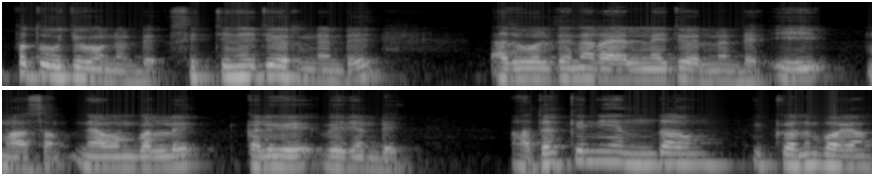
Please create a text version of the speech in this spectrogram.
ഇപ്പോൾ തോറ്റു പോകുന്നുണ്ട്. സിറ്റിനേറ്റ് വരുന്നുണ്ട്. അതുപോലെ തന്നെ റയൽ നൈറ്റ് വരുന്നുണ്ട്. ഈ മാസം നവംബറിൽ കളി വരുന്നുണ്ട്. അതൊക്കെ ഇനി എന്താവും? ഇക്കാലം പോയാം.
